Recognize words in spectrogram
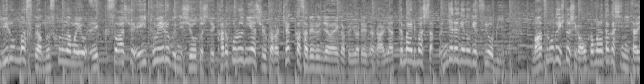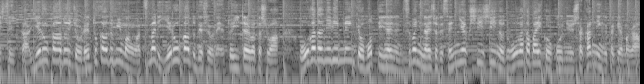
イーロン・マスクが息子の名前を X アッシュ812にしようとしてカリフォルニア州から却下されるんじゃないかと言われる中やってまいりました。うんじゃらげの月曜日松本人志が岡村隆史に対して言ったイエローカード以上レッドカード未満はつまりイエローカードですよねと言いたい私は。大型二輪免許を持っていないのに妻に内緒で 1200cc の大型バイクを購入したカンニング竹山が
